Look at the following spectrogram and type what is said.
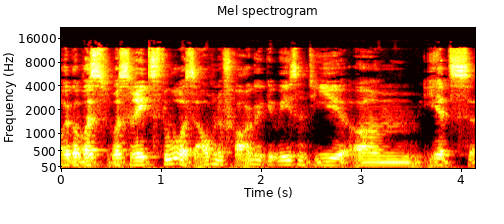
Holger, was, was rätst du? Das ist auch eine Frage gewesen, die ähm, jetzt äh,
